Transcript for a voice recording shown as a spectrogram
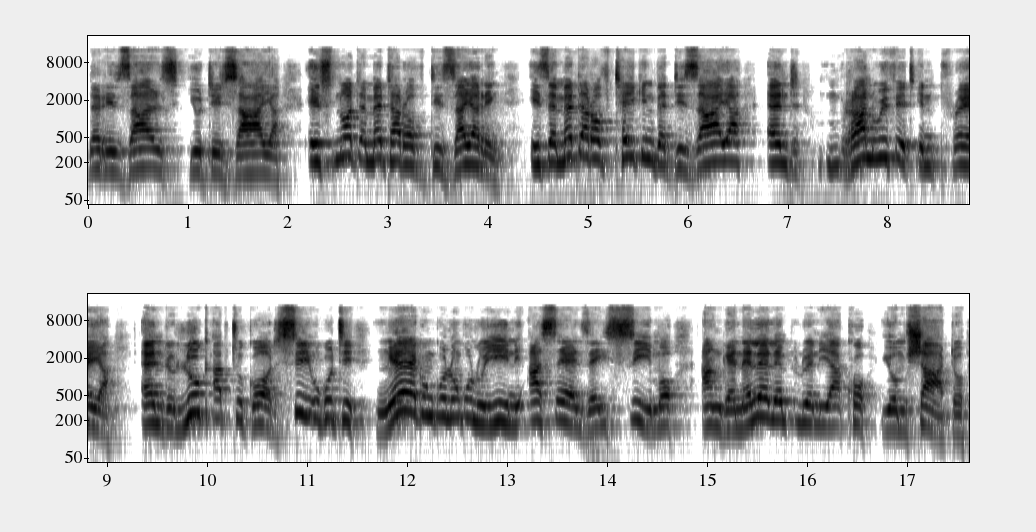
the results you desire. It's not a matter of desiring, it's a matter of taking the desire and run with it in prayer. And look up to God. See ukuthi ngeke uNkulunkulu yini asenze isimo angenelele empilweni yakho yomshado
